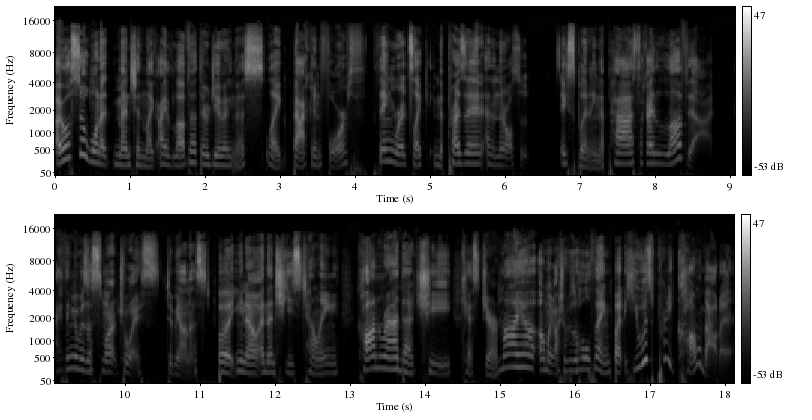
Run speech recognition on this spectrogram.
I also want to mention, like, I love that they're doing this, like, back and forth thing where it's like in the present and then they're also explaining the past. Like, I love that. I think it was a smart choice, to be honest. But, you know, and then she's telling Conrad that she kissed Jeremiah. Oh my gosh, it was a whole thing. But he was pretty calm about it,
